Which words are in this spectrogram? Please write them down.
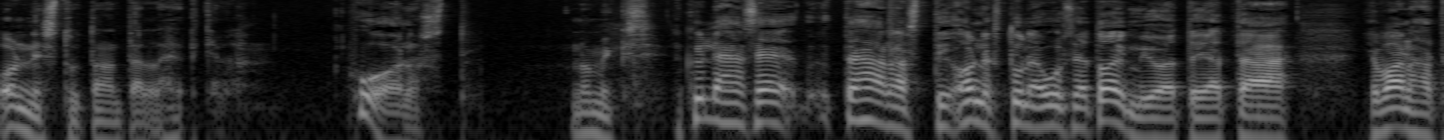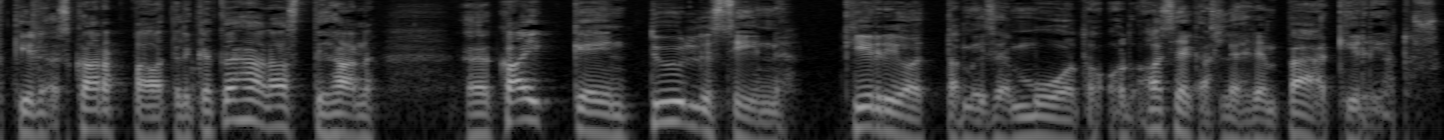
onnistutaan tällä hetkellä? Huonosti. No miksi? No kyllähän se tähän asti, onneksi tulee uusia toimijoita ja, tämä, ja vanhatkin skarppaavat. Eli tähän astihan kaikkein tylsin kirjoittamisen muoto on asiakaslehden pääkirjoitus.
